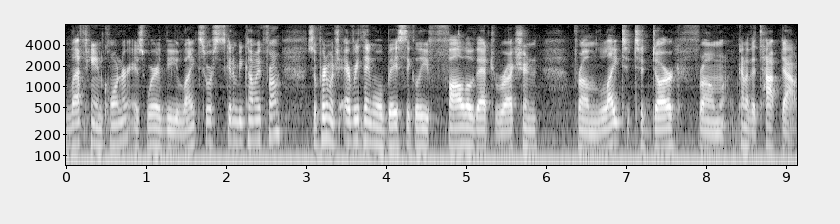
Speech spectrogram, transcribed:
left-hand corner is where the light source is going to be coming from. So pretty much everything will basically follow that direction from light to dark from kind of the top down.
